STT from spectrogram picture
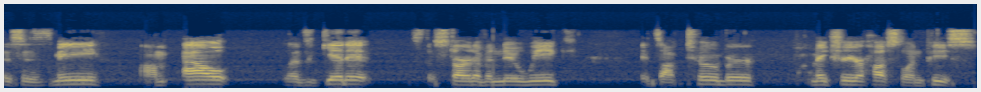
This is me. I'm out. Let's get it. It's the start of a new week. It's October. Make sure you're hustling. Peace.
